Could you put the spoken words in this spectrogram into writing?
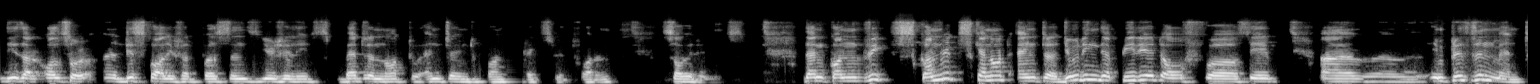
these are also uh, disqualified persons. Usually, it's better not to enter into contracts with foreign sovereigns. Then convicts, convicts cannot enter during the period of, uh, say, uh, imprisonment.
